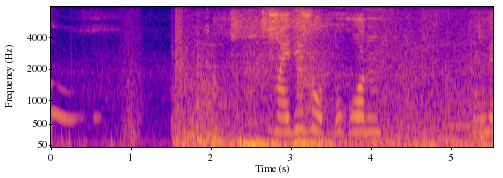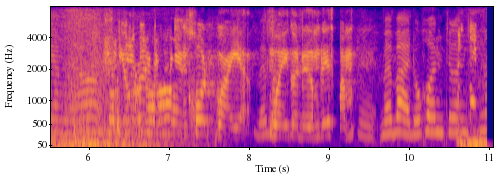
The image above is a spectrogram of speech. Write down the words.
วในที่สุดทุกคนแดงๆแล้วเดี๋ยวขึ้นแดงๆโคตรไวอะไวกว่าเดิมด้วยซ้ำเอ้ยบ๊ายบายทุกคนเจอกันคลิปหน้า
